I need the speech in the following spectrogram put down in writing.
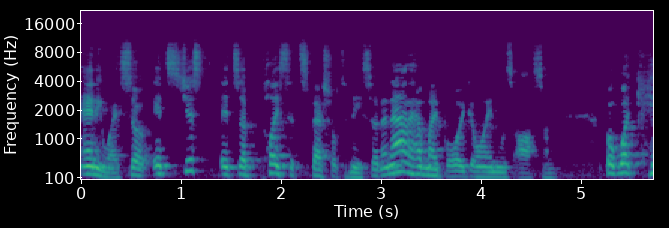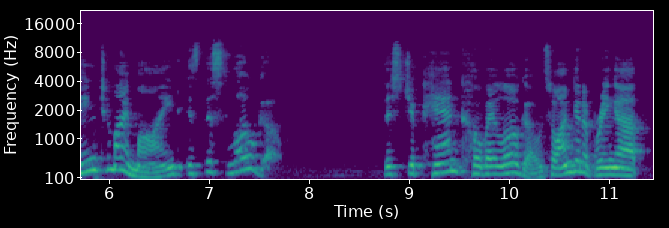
anyway so it's just it's a place that's special to me. So to now to have my boy going was awesome. But what came to my mind is this logo this japan kobe logo. And so i'm going to bring up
